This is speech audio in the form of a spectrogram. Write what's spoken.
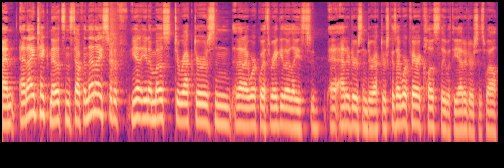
and and I take notes and stuff, and then I sort of you know you know most directors and that I work with regularly, editors and directors, because I work very closely with the editors as well.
